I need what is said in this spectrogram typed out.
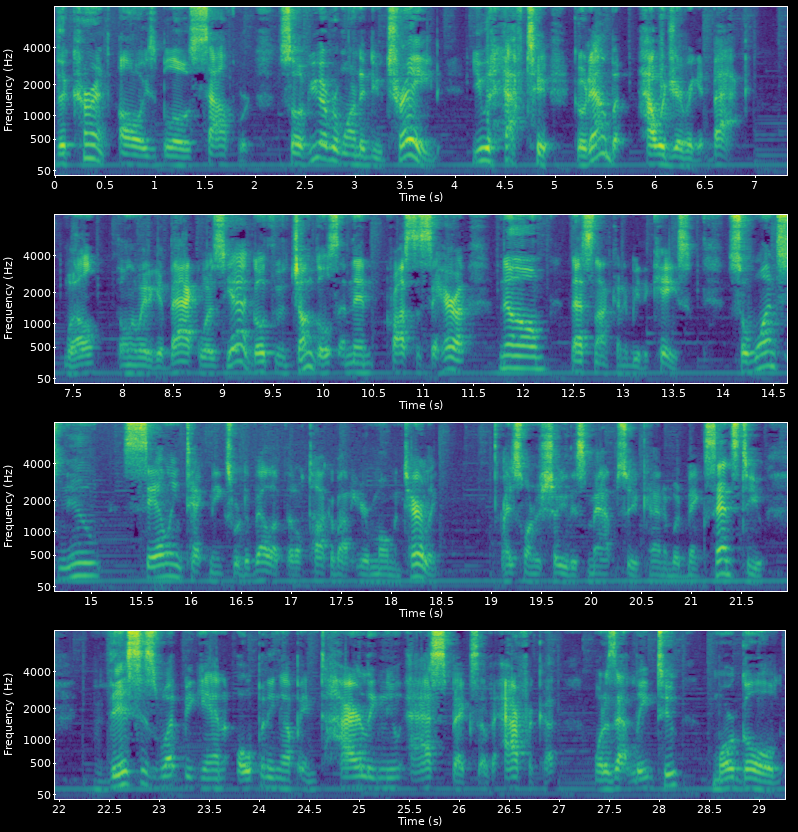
The current always blows southward. So if you ever want to do trade, you would have to go down, but how would you ever get back? Well, the only way to get back was, yeah, go through the jungles and then cross the Sahara. No, that's not going to be the case. So once new sailing techniques were developed that I'll talk about here momentarily, I just wanted to show you this map so it kind of would make sense to you. This is what began opening up entirely new aspects of Africa. What does that lead to? More gold,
